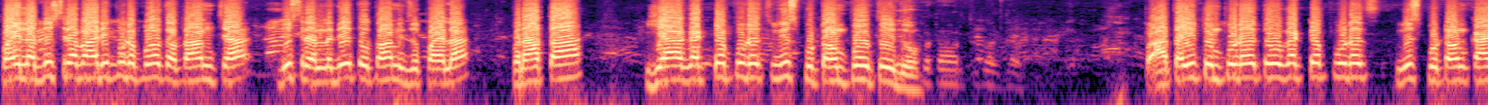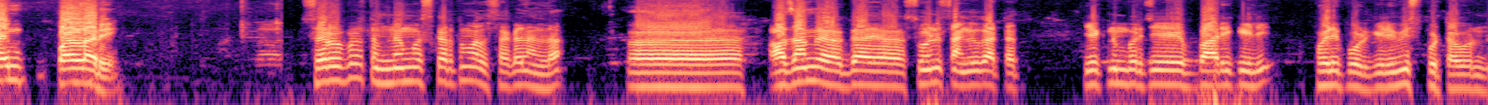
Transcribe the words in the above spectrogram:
पहिला दुसऱ्या बारी पुढे पळत होता आमच्या. दुसऱ्यांना देत होतो आम्ही झोपायला. पण आता ह्या गट्ट्या पुढेच वीस फुटावून पळतोय तो. आता इथून पुढे तो गट्ट्या पुढेच वीस फुटावून कायम पळणार आहे. सर्वप्रथम नमस्कार तुम्हाला सगळ्यांना. अं, आज आम्ही गा- सोने सांगू घाटात एक नंबरची बारी केली फळीफोड केली वीस फुटावरनं.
